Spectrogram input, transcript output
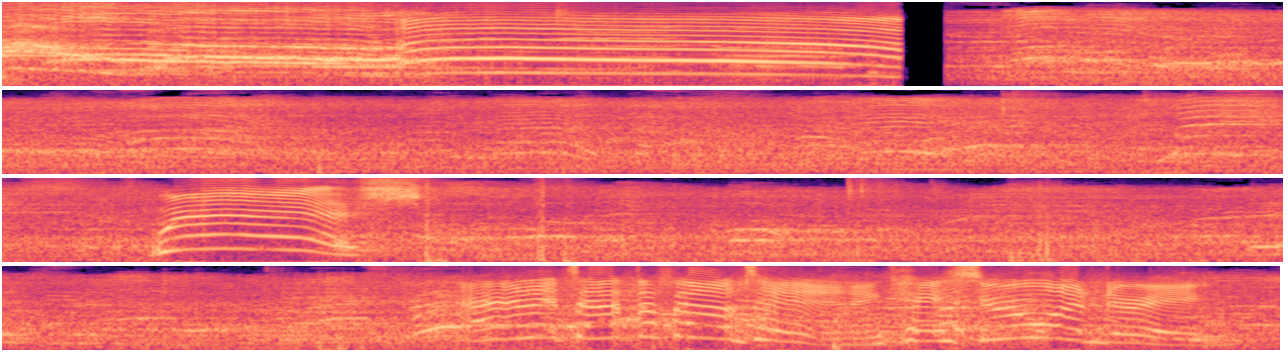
Oh! Wish. And it's at the fountain, in case you were wondering.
